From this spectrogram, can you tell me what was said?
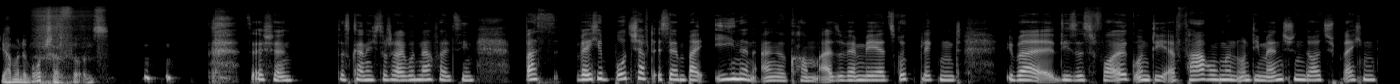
Die haben eine Botschaft für uns. Sehr schön. Das kann ich total gut nachvollziehen. Was, welche Botschaft ist denn bei Ihnen angekommen? Also wenn wir jetzt rückblickend über dieses Volk und die Erfahrungen und die Menschen dort sprechen,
